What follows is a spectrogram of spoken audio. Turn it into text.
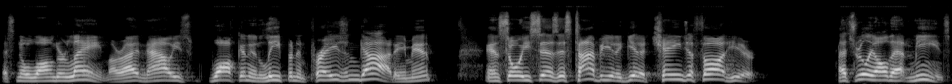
that's no longer lame, all right? Now he's walking and leaping and praising God, amen? And so he says, it's time for you to get a change of thought here. That's really all that means,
